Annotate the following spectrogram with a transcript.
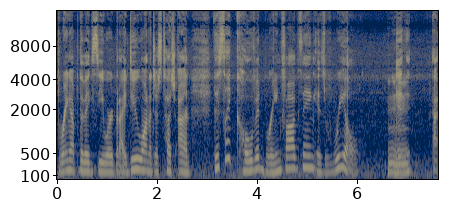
bring up the big C word, but I do want to just touch on this like COVID brain fog thing is real. It, uh,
